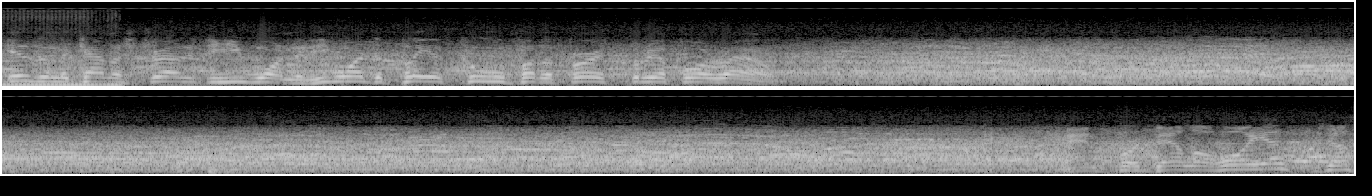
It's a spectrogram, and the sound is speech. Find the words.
isn't the kind of strategy he wanted. He wanted to play his cool for the first three or four rounds. And for De La Hoya, just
